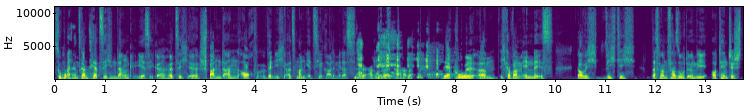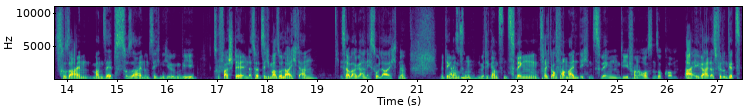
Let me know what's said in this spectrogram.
Super, ganz, ganz herzlichen Dank, Jessica. Hört sich äh, spannend an, auch wenn ich als Mann jetzt hier gerade mir das äh, angehört habe. Sehr cool. Ähm, ich glaube, am Ende ist, glaube ich, wichtig, dass man versucht, irgendwie authentisch zu sein, man selbst zu sein und sich nicht irgendwie zu verstellen. Das hört sich immer so leicht an, ist aber gar nicht so leicht, ne? Mit den ganzen, mit den ganzen Zwängen, vielleicht auch vermeintlichen Zwängen, die von außen so kommen. Ah, egal, das führt uns jetzt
